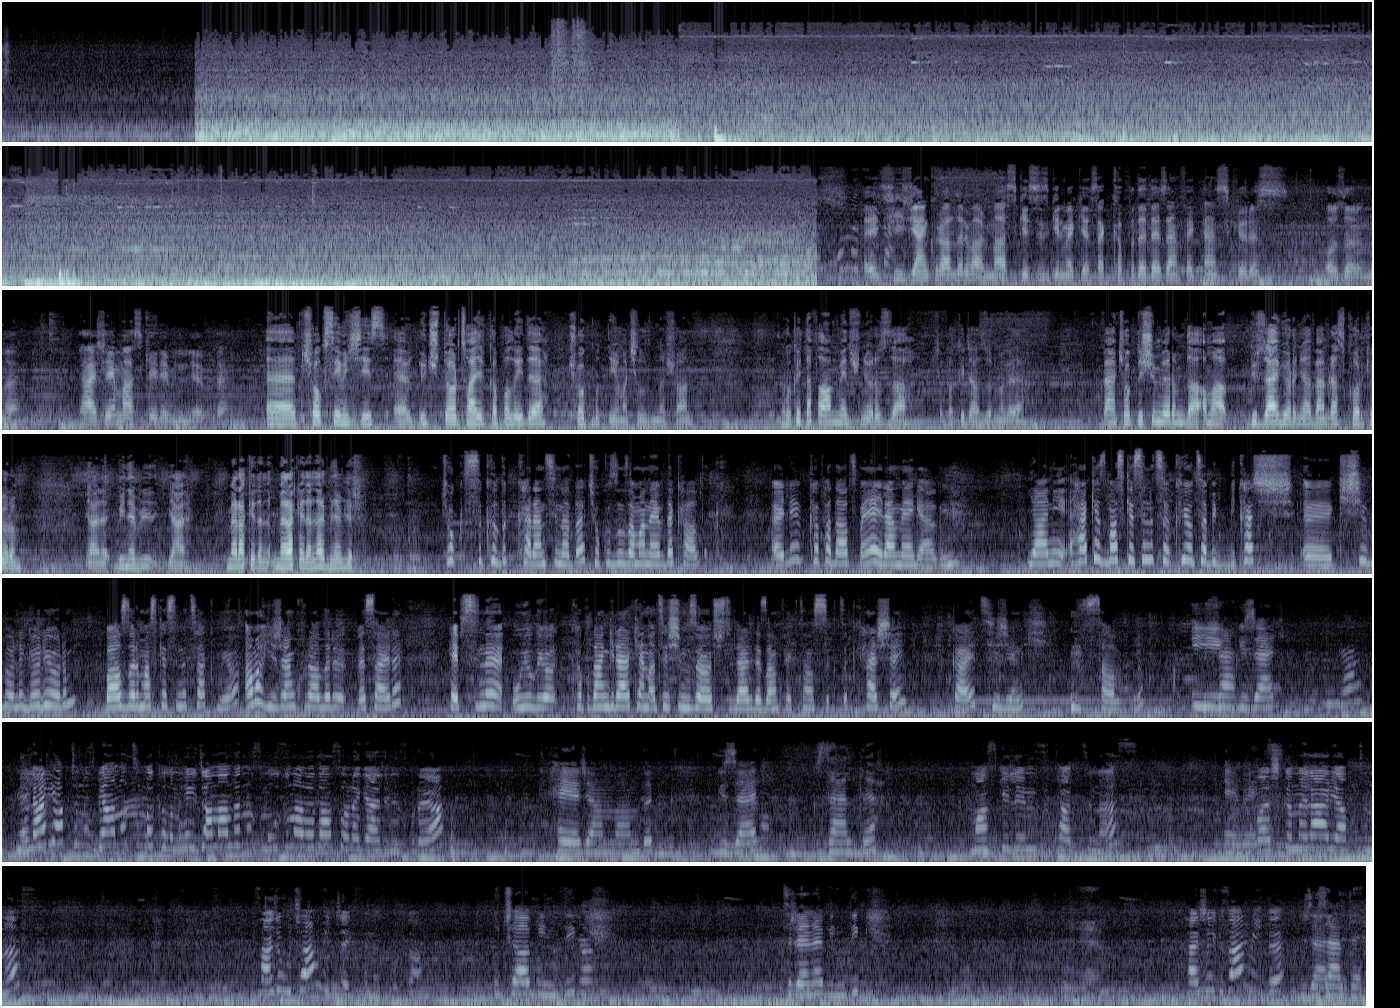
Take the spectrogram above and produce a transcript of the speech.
Hijyen kuralları var. Maskesiz girmek yasak. Kapıda dezenfektan sıkıyoruz. O zorunlu. Her şey maskeyle biliniyor bir de. Ee, çok sevinçliyiz. Ee, 3-4 aydır kapalıydı. Çok mutluyum açıldığında şu an. Rokete falan mı düşünüyoruz da. İşte bakacağız duruma göre. Ben çok düşünmüyorum da ama güzel görünüyor. Ben biraz korkuyorum. Yani binebilir yani merak eden merak edenler binebilir. Çok sıkıldık karantinada. Çok uzun zaman evde kaldık. Öyle kafa dağıtmaya, eğlenmeye geldim. Yani herkes maskesini takıyor tabii birkaç e, kişi böyle görüyorum. Bazıları maskesini takmıyor ama hijyen kuralları vesaire hepsine uyuluyor. Kapıdan girerken ateşimizi ölçtüler, dezenfektan sıktık. Her şey gayet hijyenik, sağlıklı. İyi, güzel. Neler yaptınız bir anlatın bakalım. Heyecanlandınız mı? Uzun aradan sonra geldiniz buraya. Heyecanlandık. Güzel. Güzeldi. Maskelerinizi taktınız. Evet. Başka neler yaptınız? Sadece uçağa mı bineceksiniz burada? Uçağa bindik. Trene bindik. Her şey güzel miydi? Güzeldi.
